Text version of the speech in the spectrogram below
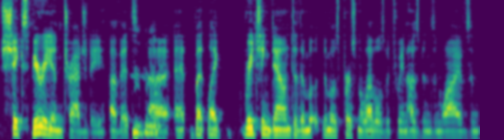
Shakespearean tragedy of it, mm-hmm. uh, and, but like reaching down to the the most personal levels between husbands and wives and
